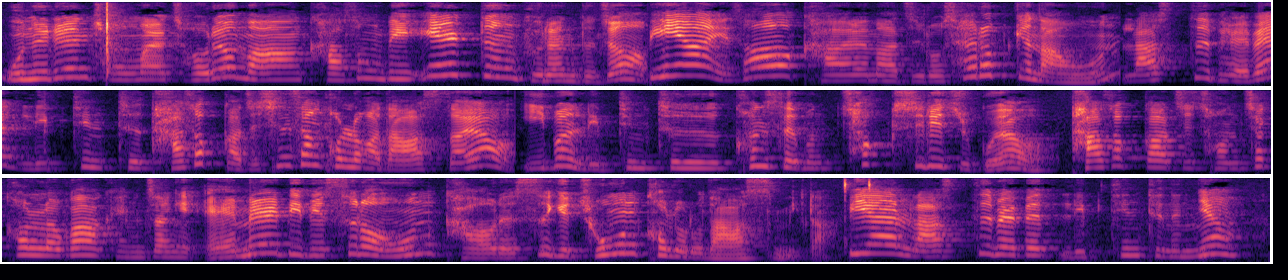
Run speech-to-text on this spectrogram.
오늘은 정말 저렴한 가성비 1등 브랜드죠. 삐아에서 가을맞이로 새롭게 나온 Last Velvet Lip Tint 5가지 신상 컬러가 나왔어요. 이번 lip tint 컨셉은 척 시리즈고요. 5가지 전체 컬러가 굉장히 MLBB스러운 가을에 쓰기 좋은 컬러로 나왔습니다. 삐아 Last Velvet Lip Tint는요.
